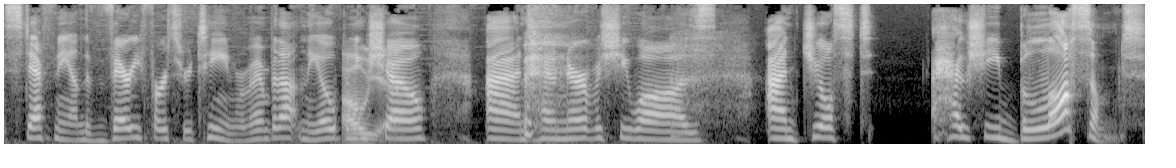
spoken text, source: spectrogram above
Stephanie on the very first routine. Remember that in the opening Oh, yeah. show? And how nervous she was, and just how she blossomed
